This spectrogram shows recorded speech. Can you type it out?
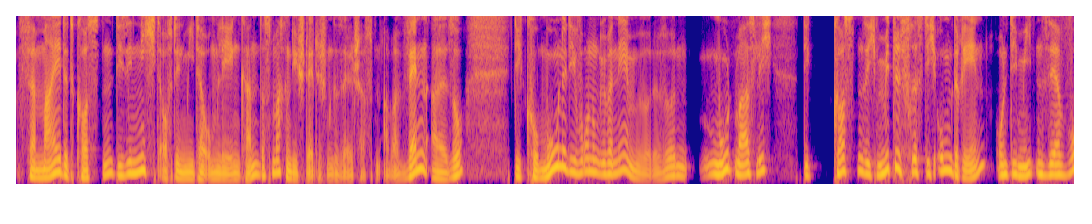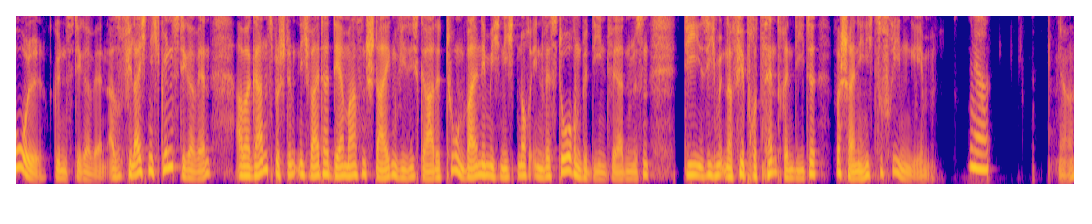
vermeidet Kosten, die sie nicht auf den Mieter umlegen kann. Das machen die städtischen Gesellschaften. Aber wenn also die Kommune die Wohnung übernehmen würde, würden mutmaßlich die Kosten sich mittelfristig umdrehen und die Mieten sehr wohl günstiger werden. Also vielleicht nicht günstiger werden, aber ganz bestimmt nicht weiter dermaßen steigen, wie sie es gerade tun, weil nämlich nicht noch Investoren bedient werden müssen, die sich mit einer 4% Rendite wahrscheinlich nicht zufrieden geben. Ja. Ja.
